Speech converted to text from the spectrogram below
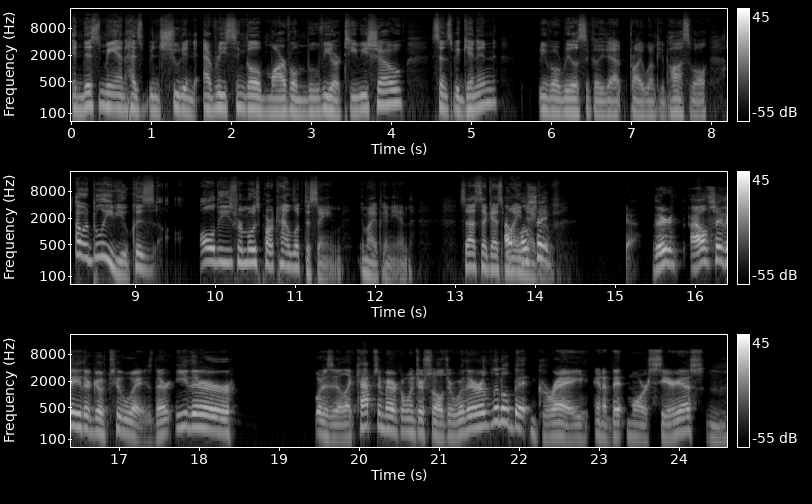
and this man has been shooting every single Marvel movie or TV show since beginning, even realistically that probably wouldn't be possible, I would believe you because all these for the most part kind of look the same in my opinion. So that's I guess my I'll, I'll negative. Say, yeah, they're. I'll say they either go two ways. They're either what is it like Captain America: Winter Soldier, where they're a little bit gray and a bit more serious, Mm,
